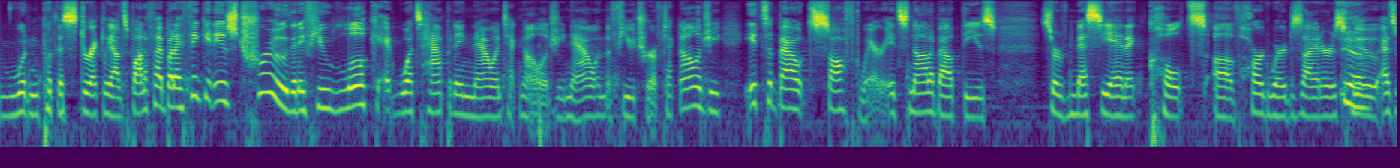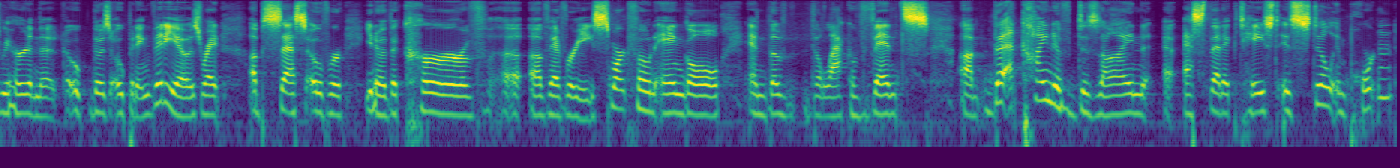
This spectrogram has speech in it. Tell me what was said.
wouldn't put this directly on Spotify, but I think it is true that if you look at what's happening now in technology, now in the future of technology, it's about software. It's not about these sort of messianic cults of hardware designers who, as we heard in the those opening videos, right, obsess over you know the curve uh, of every smartphone angle and the the lack of vents. Um, that kind of design uh, aesthetic taste is still important,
